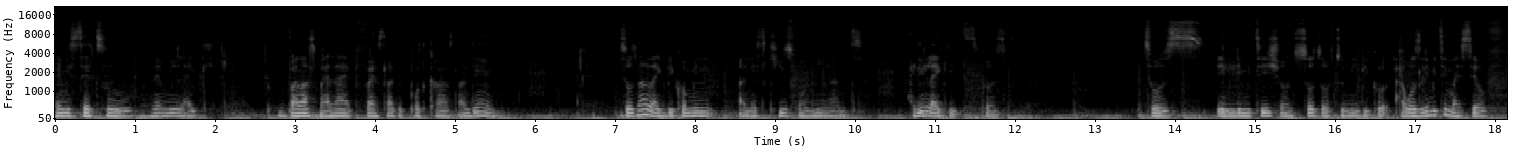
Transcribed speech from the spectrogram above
let me settle, let me like balance my life before I start a podcast. And then it was now like becoming an excuse for me, and I didn't like it because it was a limitation sort of to me because I was limiting myself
